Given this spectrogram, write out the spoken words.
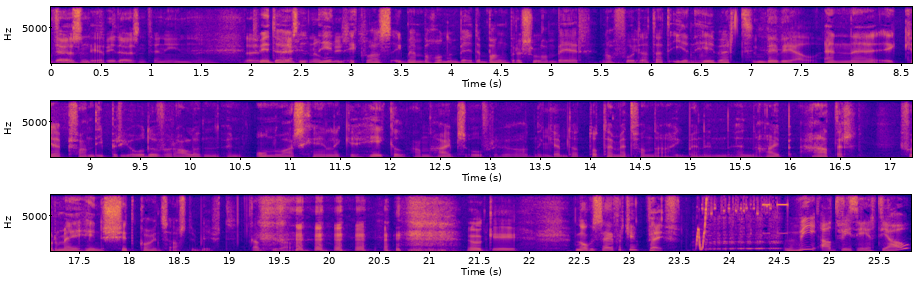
2000, veel geleerd. 2001. eh, de 2000, nee, technocrisis. ik, was, ik ben begonnen bij de Bank Brussel-Lambert, nog voordat dat ING werd. Een BBL. En eh, ik heb van die periode vooral een, een onwaarschijnlijke hekel aan hypes overgehouden. Ik heb dat tot en met vandaag. Ik ben een, een hype-hater. Voor mij geen shitcoins, alstublieft. Dank u wel. Oké. Nog een cijfertje? Vijf. Wie adviseert jou?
